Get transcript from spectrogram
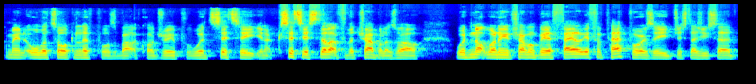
I mean, all the talk in Liverpool is about a quadruple. Would City, you know, City is still up for the treble as well. Would not winning a treble be a failure for Pep, or is he just, as you said,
